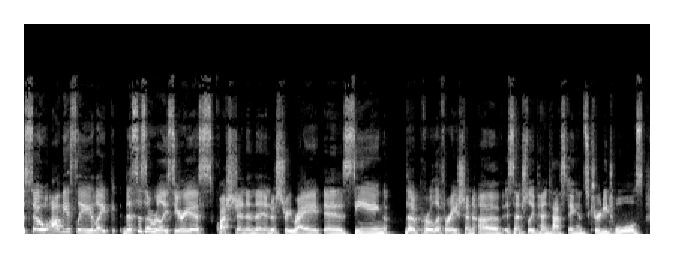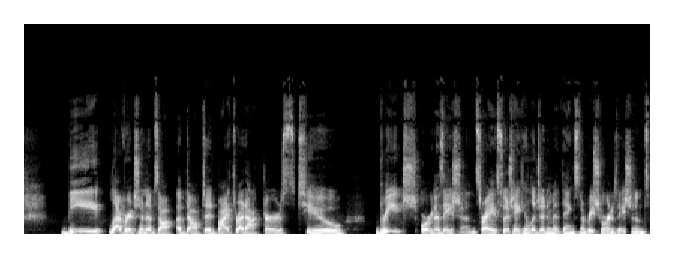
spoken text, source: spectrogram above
so obviously, like this is a really serious question in the industry, right? Is seeing the proliferation of essentially pen testing and security tools be leveraged and abso- adopted by threat actors to breach organizations, right? So they're taking legitimate things and they're breaching organizations.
